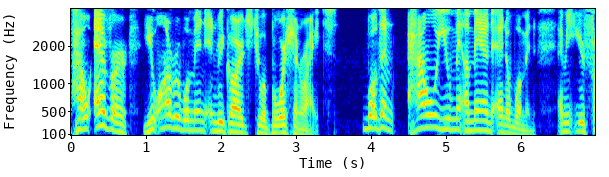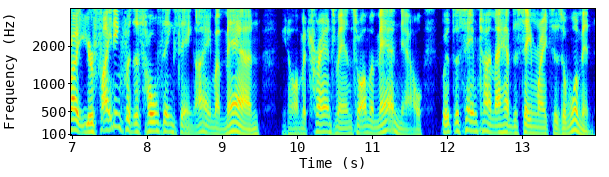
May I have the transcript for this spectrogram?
However, you are a woman in regards to abortion rights. Well, then, how are you a man and a woman? I mean, you're fight, you're fighting for this whole thing, saying I am a man. You know, I'm a trans man, so I'm a man now. But at the same time, I have the same rights as a woman.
